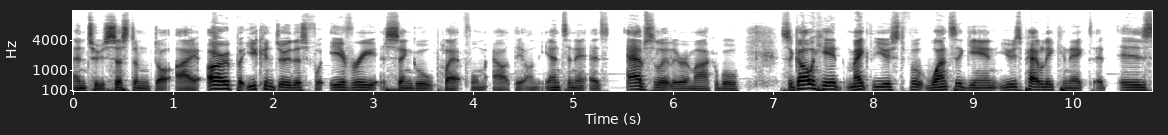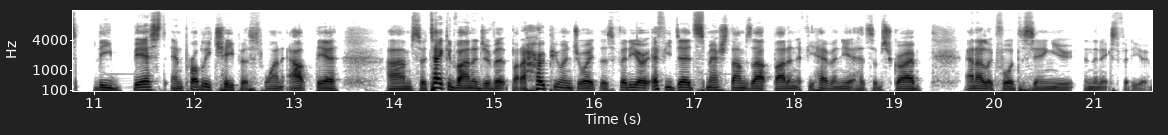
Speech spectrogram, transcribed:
into Systeme.io but you can do this for every single platform out there on the internet. It's absolutely remarkable. So go ahead make the use of it. Once again use Pabbly Connect. It is the best and probably cheapest one out there um, so take advantage of it. But I hope you enjoyed this video. If you did, smash thumbs up button. If you haven't yet, hit subscribe. And I look forward to seeing you in the next video.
